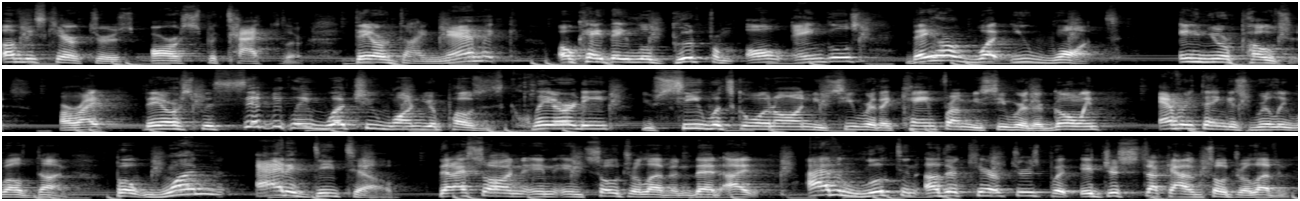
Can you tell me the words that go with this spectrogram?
of these characters are spectacular. They are dynamic. Okay, they look good from all angles. They are what you want in your poses. All right, they are specifically what you want in your poses. Clarity, you see what's going on, you see where they came from, you see where they're going. Everything is really well done. But one added detail that I saw in, in, in, Soldier 11 that I, I haven't looked in other characters, but it just stuck out in Soldier 11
